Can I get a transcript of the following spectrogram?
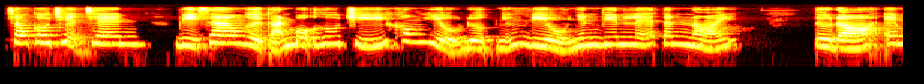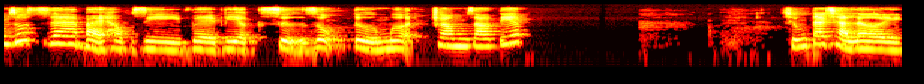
Trong câu chuyện trên, vì sao người cán bộ hưu trí không hiểu được những điều nhân viên lễ tân nói? Từ đó em rút ra bài học gì về việc sử dụng từ mượn trong giao tiếp? Chúng ta trả lời,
